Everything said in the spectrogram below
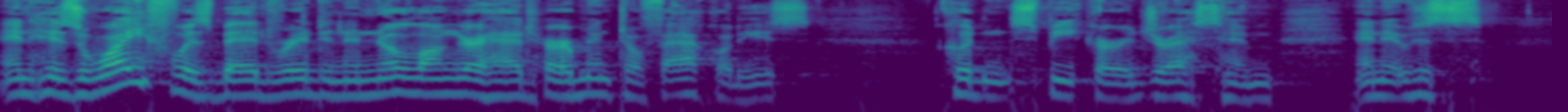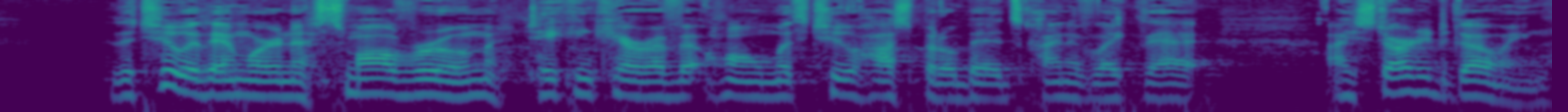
and his wife was bedridden and no longer had her mental faculties, couldn't speak or address him, and it was the two of them were in a small room taken care of at home with two hospital beds, kind of like that. I started going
